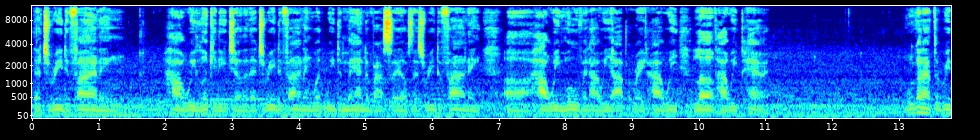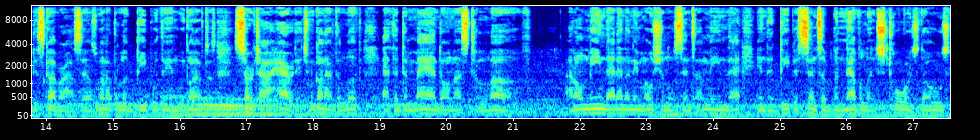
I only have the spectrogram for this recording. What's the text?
that's redefining how we look at each other, that's redefining what we demand of ourselves, that's redefining uh, how we move and how we operate, how we love, how we parent. We're going to have to rediscover ourselves. We're going to have to look deep within. We're going to have to search our heritage. We're going to have to look at the demand on us to love. I don't mean that in an emotional sense. I mean that in the deepest sense of benevolence towards those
